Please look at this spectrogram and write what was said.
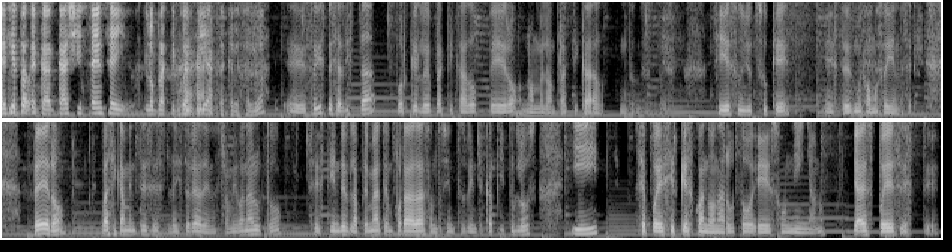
¿Es cierto que Kakashi Sensei lo practicó en ti hasta que le salió? Eh, soy especialista porque lo he practicado, pero no me lo han practicado. Entonces, pues, sí es un jutsu que este, es muy famoso ahí en la serie. Pero Básicamente esa es la historia de nuestro amigo Naruto. Se extiende la primera temporada, son 220 capítulos y se puede decir que es cuando Naruto es un niño, ¿no? Ya después este,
